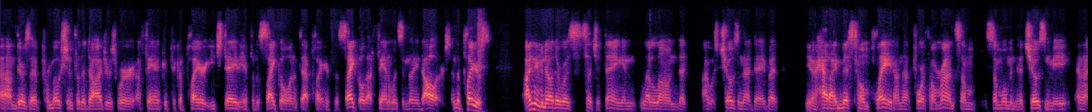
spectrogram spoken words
um, there was a promotion for the Dodgers where a fan could pick a player each day to hit for the cycle, and if that player hit for the cycle, that fan wins a million dollars. And the players, I didn't even know there was such a thing, and let alone that I was chosen that day. But you know, had I missed home plate on that fourth home run, some some woman had chosen me, and I,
